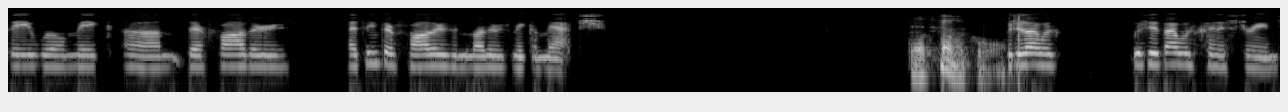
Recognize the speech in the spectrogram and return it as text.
they will make um their fathers I think their fathers and mothers make a match, That's kind of cool. which I was which I thought was kind of strange.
